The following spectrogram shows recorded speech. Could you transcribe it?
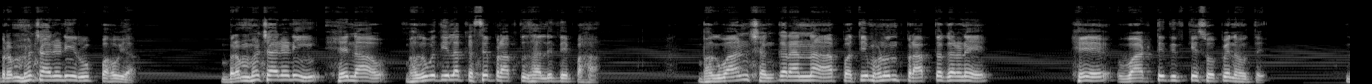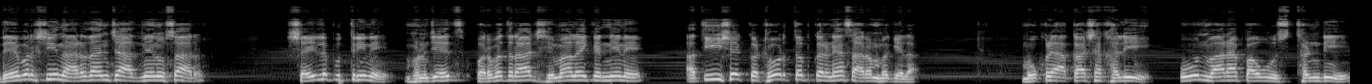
ब्रह्मचारिणी रूप पाहूया. ब्रह्मचारिणी हे नाव भगवतीला कसे प्राप्त झाले ते पहा. भगवान शंकरांना पती म्हणून प्राप्त करणे हे वाटते तितके सोपे नव्हते. देवर्षी नारदांच्या आज्ञेनुसार शैलपुत्रीने म्हणजेच पर्वतराज हिमालय कन्येने अतिशय कठोर तप करण्यास आरंभ केला. मोकळ्या आकाशाखाली ऊन वारा पाऊस थंडी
